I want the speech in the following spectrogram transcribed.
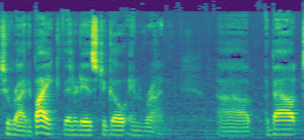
to ride a bike than it is to go and run. Uh, about,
